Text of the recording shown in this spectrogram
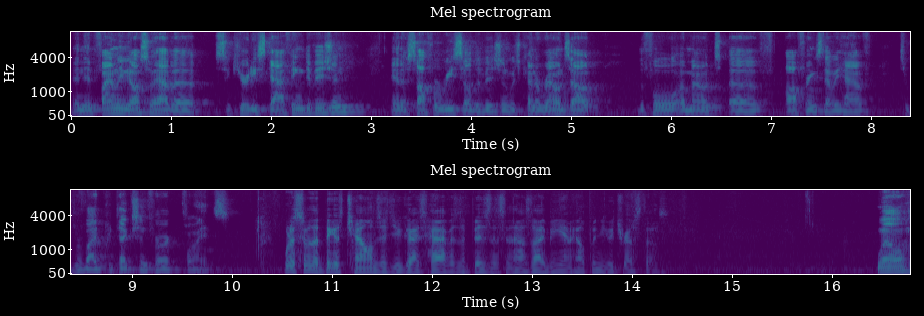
And then finally, we also have a security staffing division and a software resale division, which kind of rounds out the full amount of offerings that we have to provide protection for our clients. What are some of the biggest challenges you guys have as a business and how's IBM helping you address those? Well,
